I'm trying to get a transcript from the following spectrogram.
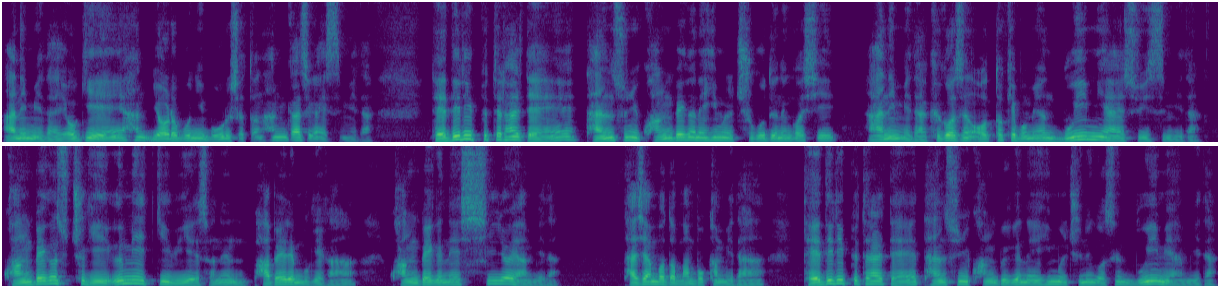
아닙니다. 여기에 한, 여러분이 모르셨던 한 가지가 있습니다. 데드리프트를 할 때 단순히 광배근에 힘을 주고 드는 것이 아닙니다. 그것은 어떻게 보면 무의미할 수 있습니다. 광배근 수축이 의미 있기 위해서는 바벨의 무게가 광배근에 실려야 합니다. 다시 한 번 더 반복합니다. 데드리프트를 할 때 단순히 광배근에 힘을 주는 것은 무의미합니다.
